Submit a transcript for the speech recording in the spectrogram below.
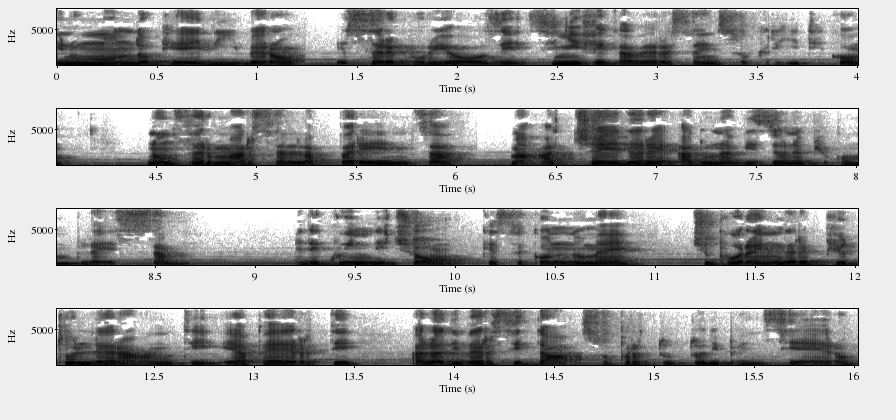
In un mondo che è libero, essere curiosi significa avere senso critico, non fermarsi all'apparenza, ma accedere ad una visione più complessa. Ed è quindi ciò che, secondo me, ci può rendere più tolleranti e aperti alla diversità, soprattutto di pensiero.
